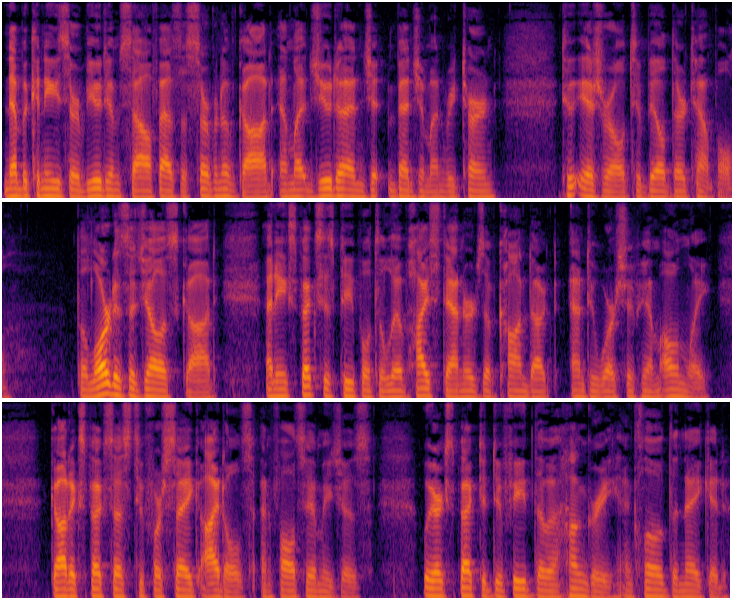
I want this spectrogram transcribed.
Nebuchadnezzar viewed himself as a servant of God and let Judah and Benjamin return to Israel to build their temple. The Lord is a jealous God, and He expects His people to live high standards of conduct and to worship Him only. God expects us to forsake idols and false images. We are expected to feed the hungry and clothe the naked.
